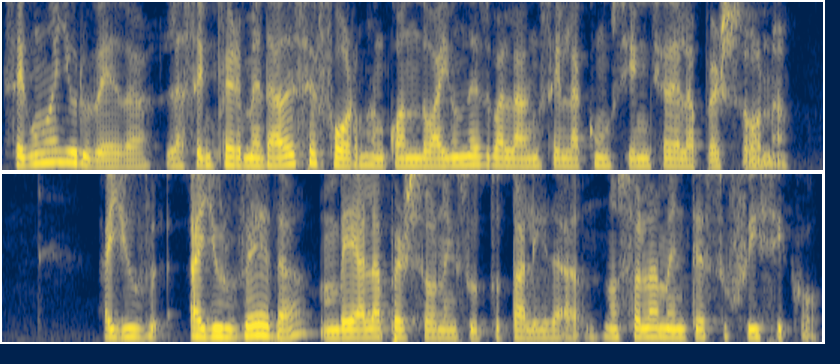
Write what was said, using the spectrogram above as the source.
Según Ayurveda, las enfermedades se forman cuando hay un desbalance en la conciencia de la persona. Ayurveda ve a la persona en su totalidad, no solamente su físico,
